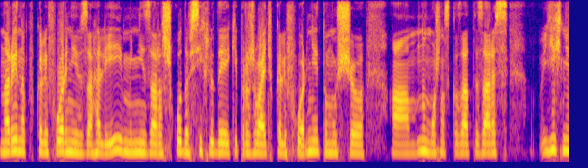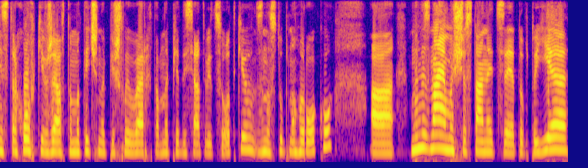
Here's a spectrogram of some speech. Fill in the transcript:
На ринок в Каліфорнії взагалі. Мені зараз шкода всіх людей, які проживають в Каліфорнії, тому що, а, ну, можна сказати, зараз їхні страховки вже автоматично пішли вверх там, на 50% з наступного року. А, ми не знаємо, що станеться. Тобто є.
